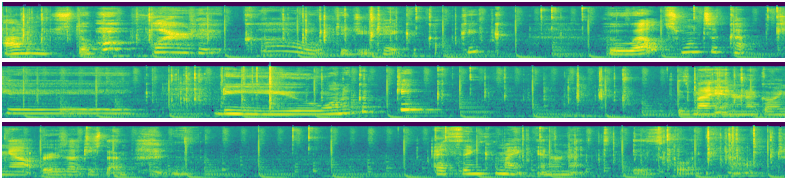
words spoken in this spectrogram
I'm still. Where did it go? Did you take a cupcake? Who else wants a cupcake? Do you want a cupcake? Is my internet going out or is that just them? I think my internet is going out.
